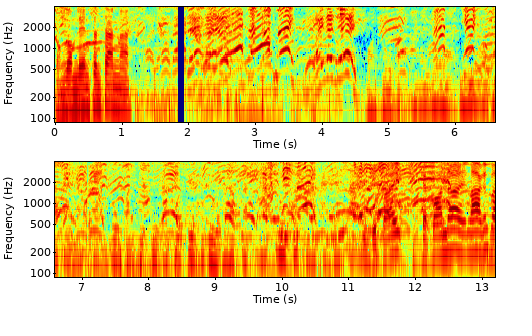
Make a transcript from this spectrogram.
สองลมเล่นสั้น ๆ มา ไปเล่นดิบอลโผล่มาในจังหวะนี้นะครับลูกมันติดที่ครับคนเปลี่ยนกันอยู่นะครับจัดชัดลูกเข้าไปปิดไปเก็บบอลได้ลากขึ้นไป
